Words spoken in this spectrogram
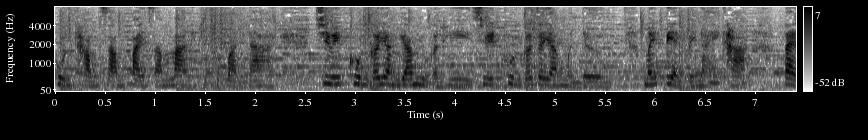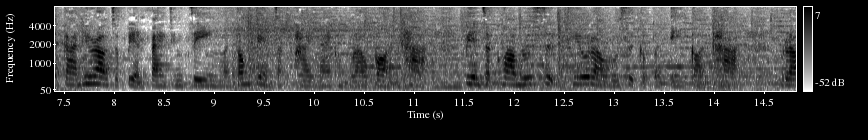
คุณทำซ้ำไปซ้ำมาในทุกๆวันได้ ชีวิตคุณก็ยังย่ำอยู่กับที่ ชีวิตคุณก็จะยังเหมือนเดิม ไม่เปลี่ยนไปไหนค่ะ แต่การที่เราจะเปลี่ยนแปลงจริง ๆ มันต้องเปลี่ยนจากภายในของเราก่อนค่ะ เปลี่ยนจากความรู้สึกที่เรารู้สึกกับตนเองก่อนค่ะ เรา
